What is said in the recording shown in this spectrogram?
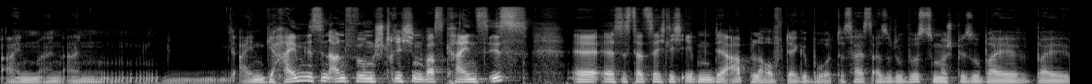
ein, ein, ein, ein Geheimnis in Anführungsstrichen, was keins ist. Äh, es ist tatsächlich eben der Ablauf der Geburt. Das heißt also, du wirst zum Beispiel so bei, bei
